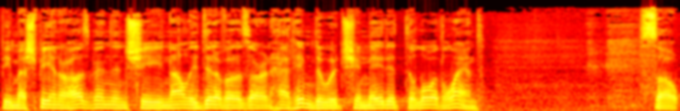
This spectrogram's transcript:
be mashpi and her husband, and she not only did Avodah Zarah and had him do it, she made it the law of the land. So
